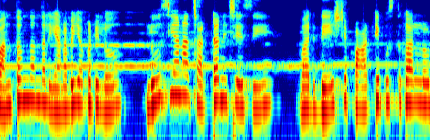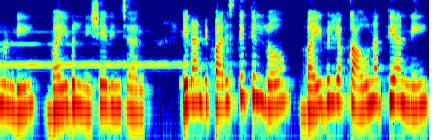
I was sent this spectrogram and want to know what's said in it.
పంతొమ్మిది వందల ఎనభై ఒకటిలో లూసియానా చట్టాన్ని చేసి వారి దేశ పాఠ్య పుస్తకాల్లో నుండి బైబిల్ నిషేధించారు. ఇలాంటి పరిస్థితుల్లో బైబిల్ యొక్క ఔన్నత్యాన్ని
